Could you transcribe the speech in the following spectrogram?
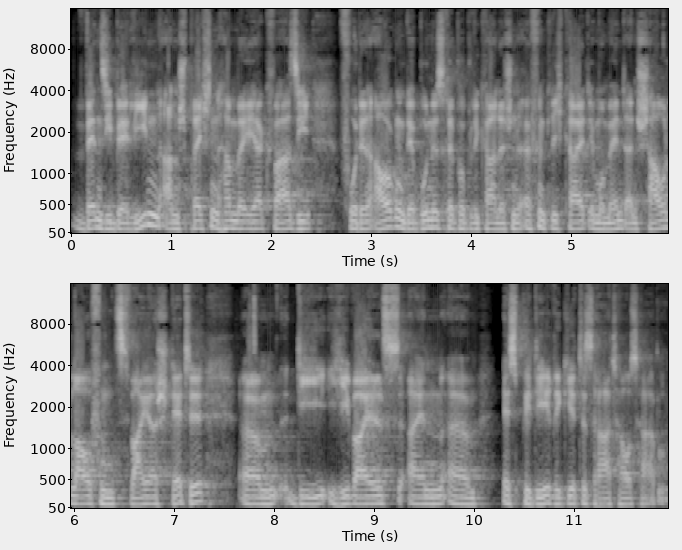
wenn Sie Berlin ansprechen, haben wir ja quasi vor den Augen der bundesrepublikanischen Öffentlichkeit im Moment ein Schaulaufen zweier Städte, die jeweils ein SPD-regiertes Rathaus haben.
